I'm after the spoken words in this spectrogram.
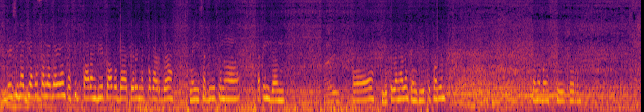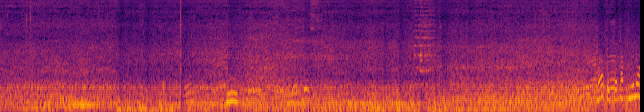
Hindi, sinadya ko talaga yun kasi parang dito ako dati rin nagpakarga. May isa dito na katindan. Ay, Oo, hindi ko lang alam kung dito pa yun. Saan na ba yung sticker? Hmm. Ah, pagkatatlo na.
